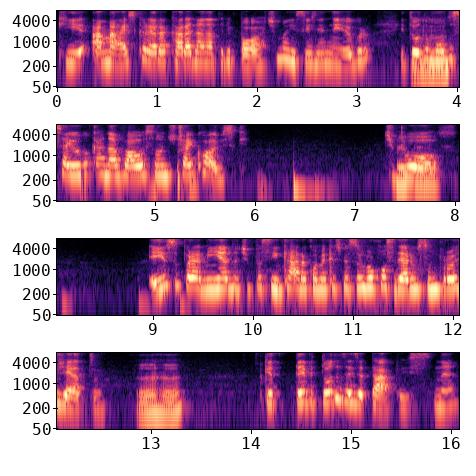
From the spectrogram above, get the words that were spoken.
que a máscara era a cara da Natalie Portman em cisne negro. E todo uhum. mundo saiu no carnaval ao som de Tchaikovsky. Tipo, isso para mim é do tipo assim, cara, como é que as pessoas não consideram isso um projeto? Uhum. Porque teve todas as etapas, né?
